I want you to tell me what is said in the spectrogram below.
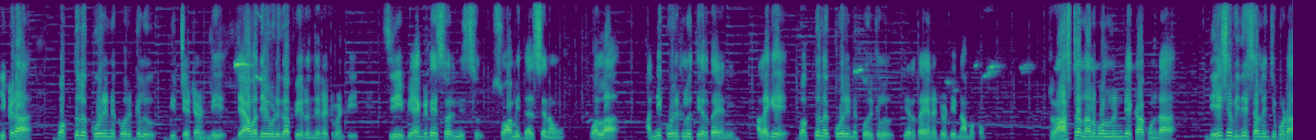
ఇక్కడ భక్తుల కోరిన కోరికలు తీర్చేటువంటి దేవదేవుడిగా పేరొందినటువంటి శ్రీ వెంకటేశ్వరుని స్వామి దర్శనం వల్ల అన్ని కోరికలు తీరుతాయని అలాగే భక్తుల కోరిన కోరికలు తీరుతాయనేటువంటి నమ్మకం. రాష్ట్ర నలుమూల నుండే కాకుండా దేశ విదేశాల నుంచి కూడా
